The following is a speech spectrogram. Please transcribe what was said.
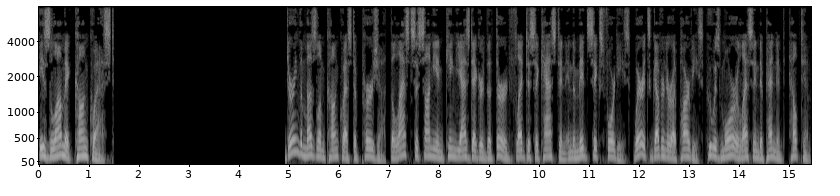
Islamic conquest During the Muslim conquest of Persia, the last Sasanian king Yazdegerd III fled to Sakastan in the mid-640s, where its governor Aparvis who was more or less independent, helped him.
